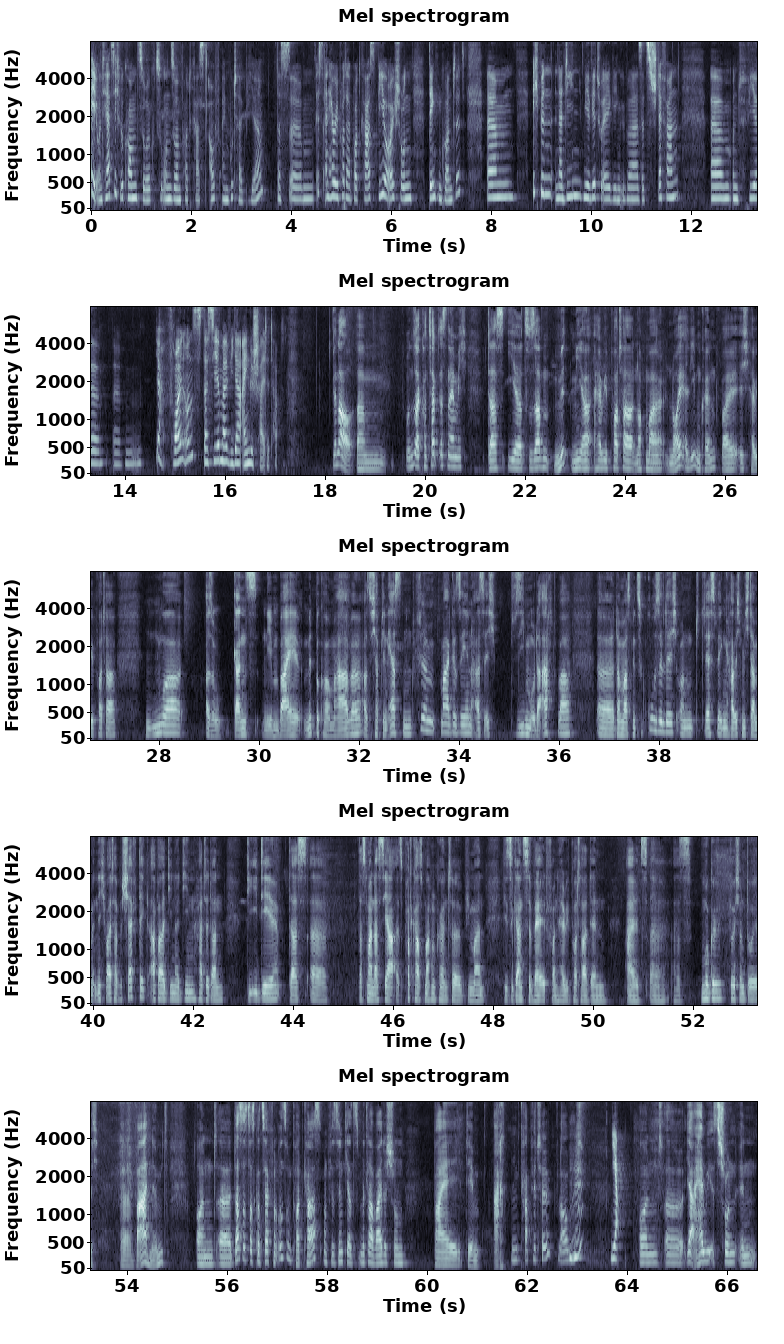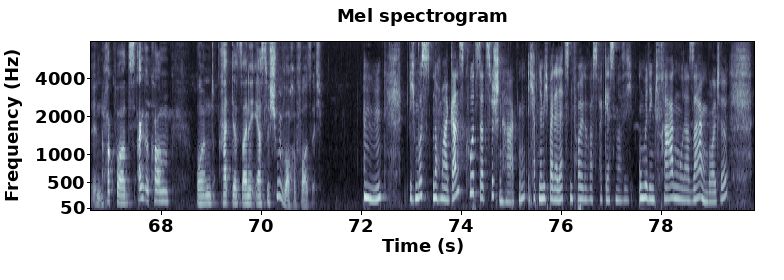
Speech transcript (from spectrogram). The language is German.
Hi und herzlich willkommen zurück zu unserem Podcast Auf ein Butterbier. Das ähm, ist ein Harry Potter Podcast, wie ihr euch schon denken konntet. Ähm, ich bin Nadine, mir virtuell gegenüber sitzt Stefan ähm, und wir ähm, ja, freuen uns, dass ihr mal wieder eingeschaltet habt. Genau. Ähm, unser Konzept ist nämlich, dass ihr zusammen mit mir Harry Potter nochmal neu erleben könnt, weil ich Harry Potter nur, also ganz nebenbei mitbekommen habe. Also ich habe den ersten Film mal gesehen, als ich sieben oder acht war. Äh, dann war es mir zu gruselig und deswegen habe ich mich damit nicht weiter beschäftigt. Aber die Nadine hatte dann die Idee, dass, äh, dass man das ja als Podcast machen könnte, wie man diese ganze Welt von Harry Potter denn als, äh, als Muggel durch und durch äh, wahrnimmt. Und äh, das ist das Konzept von unserem Podcast. Und wir sind jetzt mittlerweile schon bei dem achten Kapitel, glaube ich. Mhm. Ja. Und äh, ja, Harry ist schon in, in Hogwarts angekommen und hat jetzt seine erste Schulwoche vor sich. Mhm. Ich muss noch mal ganz kurz dazwischen haken. Ich habe nämlich bei der letzten Folge was vergessen, was ich unbedingt fragen oder sagen wollte.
